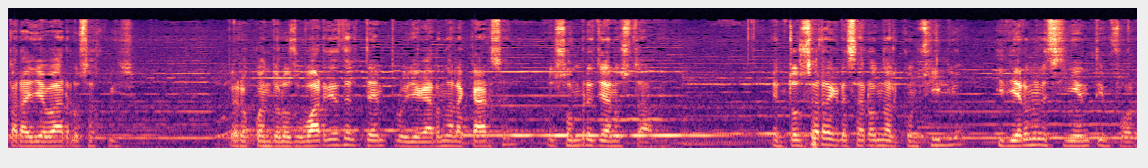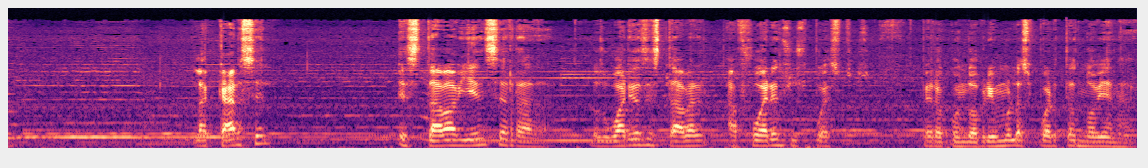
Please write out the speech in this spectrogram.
para llevarlos a juicio. Pero cuando los guardias del templo llegaron a la cárcel, los hombres ya no estaban. Entonces regresaron al concilio y dieron el siguiente informe. La cárcel estaba bien cerrada, los guardias estaban afuera en sus puestos, pero cuando abrimos las puertas no había nadie.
